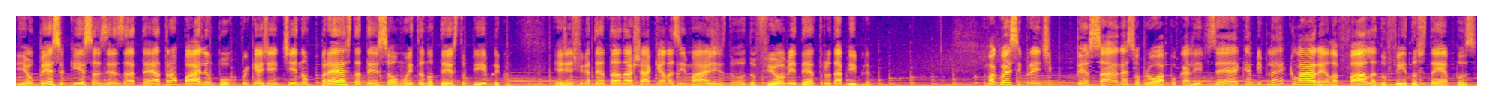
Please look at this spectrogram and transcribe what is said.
E eu penso que isso às vezes até atrapalha um pouco, porque a gente não presta atenção muito no texto bíblico e a gente fica tentando achar aquelas imagens do, do filme dentro da Bíblia. Uma coisa assim pra gente pensar né, sobre o Apocalipse é que a Bíblia é clara, ela fala do fim dos tempos,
